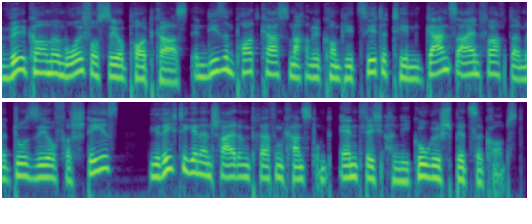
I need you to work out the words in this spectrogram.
Willkommen im Wolf of SEO Podcast. In diesem Podcast machen wir komplizierte Themen ganz einfach, damit du SEO verstehst, die richtigen Entscheidungen treffen kannst und endlich an die Google-Spitze kommst.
